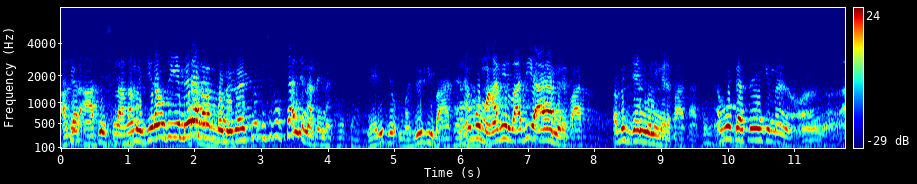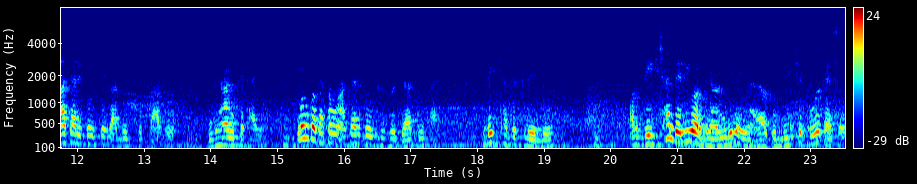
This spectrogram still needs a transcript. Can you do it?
अगर आत्म इस्लाहा में जी रहा हूँ तो ये मेरा मरद बनेगा, इसमें किसी को क्या लेना देना मेरी जो मज़े की बात है ना, वो महावीरवादी आया मेरे पास अब एक जैन मुनि मेरे पास आते हैं। अब वो कहते हैं कि मैं आचार्य तुलसी का दीक्षित साधु ध्यान सिखाइए मैं उनको कहता हूँ, आचार्य तुलसी से क्या सीखा है? दीक्षा किस लिए ली? और दीक्षा ले ली और ध्यान भी नहीं आया तो दीक्षित हुए कैसे?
